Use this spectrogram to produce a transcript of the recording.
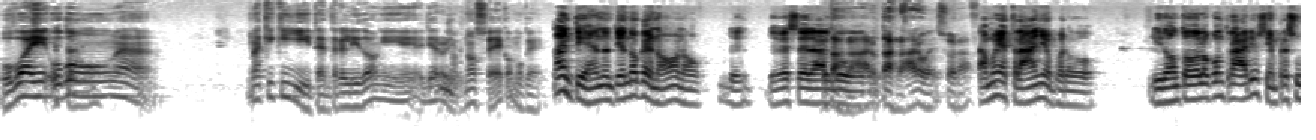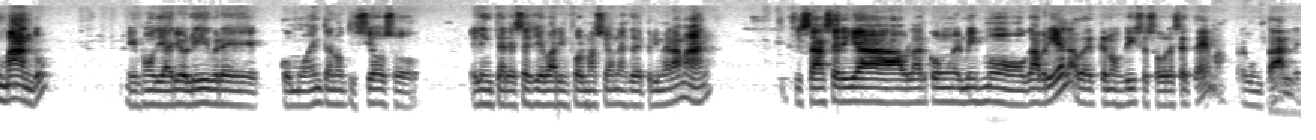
Hubo ahí, hubo una, una quiquillita entre Lidón y el diario No sé, como que. No entiendo, entiendo que no, no. debe ser algo. Está raro, está raro eso, Rafa. Está muy extraño, pero Lidón todo lo contrario, siempre sumando. Mismo Diario Libre como ente noticioso el interés es llevar informaciones de primera mano. Quizás sería hablar con el mismo Gabriel a ver qué nos dice sobre ese tema, preguntarle.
